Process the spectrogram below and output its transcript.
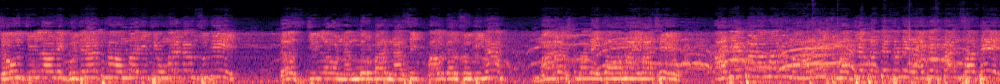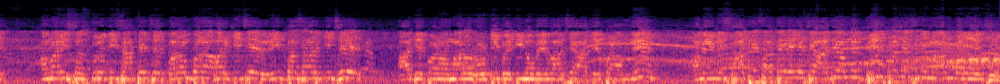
ચૌદ જિલ્લાઓને ગુજરાતમાં અંબાજીથી ઉમરગામ સુધી, દસ જિલ્લાઓ નંદુરબાર, નાસિક, પાલઘર સુધીના મહારાષ્ટ્રમાં લઈ જવામાં આવ્યા છે. આજે પણ અમારું મહારાષ્ટ્ર, મધ્યપ્રદેશ અને રાજસ્થાન સાથે અમારી સંસ્કૃતિ સાથે છે, પરંપરા હરકી છે, રીત આજે પણ અમારો રોટી બેટીનો વ્યવહાર છે. આજે પણ અમને, અમે એમની સાથે સાથે રહીએ છીએ. આજે અમને ભીલ પ્રદેશની માંગ કરીએ છીએ.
